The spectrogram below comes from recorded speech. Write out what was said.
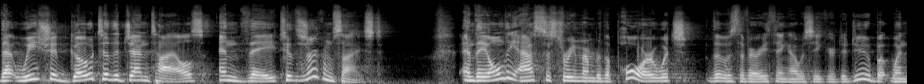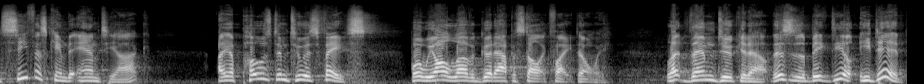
that we should go to the Gentiles and they to the circumcised. And they only asked us to remember the poor, which was the very thing I was eager to do. But when Cephas came to Antioch, I opposed him to his face. Boy, we all love a good apostolic fight, don't we? Let them duke it out. This is a big deal. He did.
